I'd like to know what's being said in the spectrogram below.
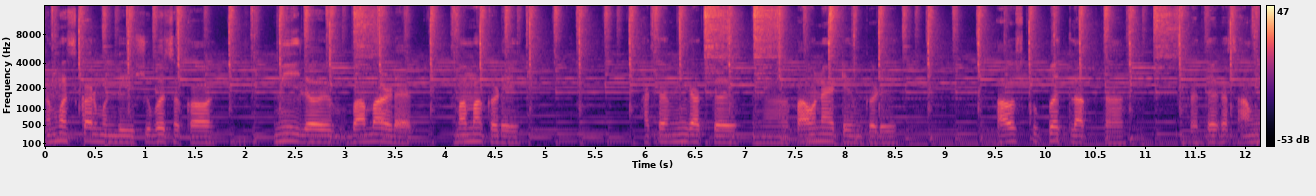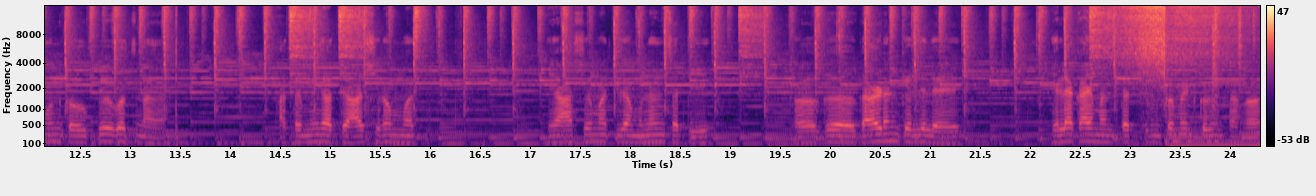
नमस्कार मंडळी शुभ सकाळ. मी ल बांबारड्यात मामाकडे. आता मी जातो आहे पाहुणा टेमकडे. पाऊस खूपच लागता. प्रत्येका सांगून काही उपयोगच नाही. आता मी जाते आश्रमात. या आश्रमातल्या मुलांसाठी ग गार्डन केलेलं आहे. ह्याला काय म्हणतात तुम्ही कमेंट करून सांगा.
